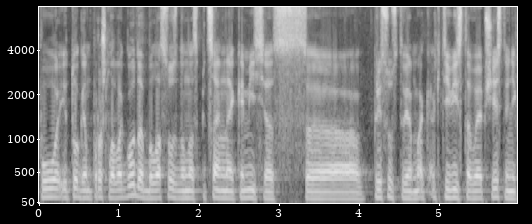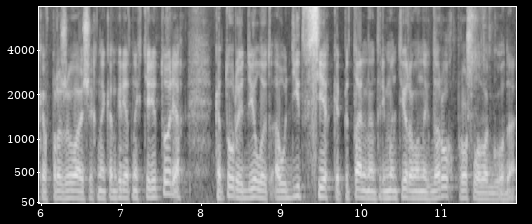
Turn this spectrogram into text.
по итогам прошлого прошлого года была создана специальная комиссия с э, присутствием активистов и общественников, проживающих на конкретных территориях, которые делают аудит всех капитально отремонтированных дорог прошлого года.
